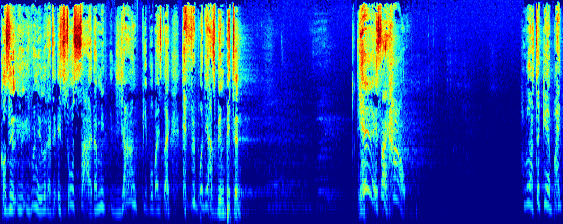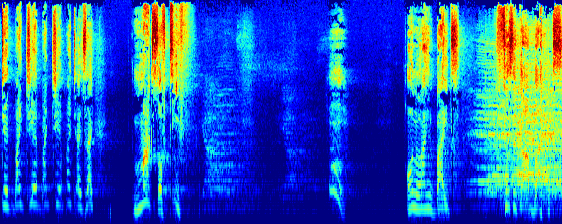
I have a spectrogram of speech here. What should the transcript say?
Because when you look at it, it's so sad. I mean, young people, but it's like everybody has been bitten. Yeah, it's like how? People are taking a bite here, bite here, bite here, bite here. It's like marks of teeth. Hmm. Online bites, physical bites.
